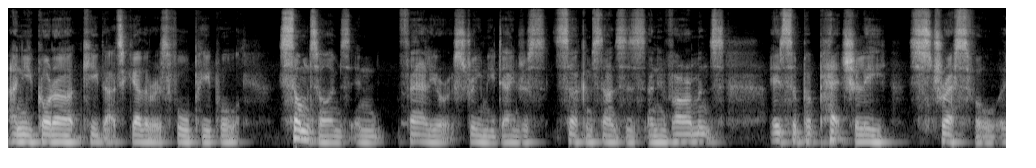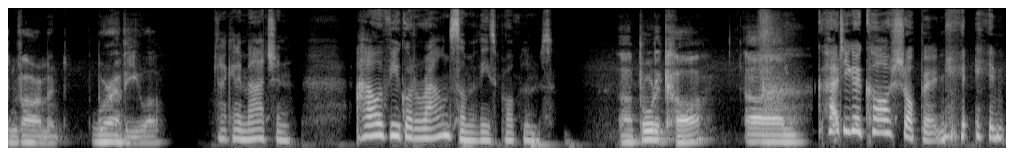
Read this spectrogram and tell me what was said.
And you've got to keep that together as four people, sometimes in fairly or extremely dangerous circumstances and environments. It's a perpetually stressful environment wherever you are. I can imagine. How have you got around some of these problems? Uh, brought a car. Um, How do you go car shopping in,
